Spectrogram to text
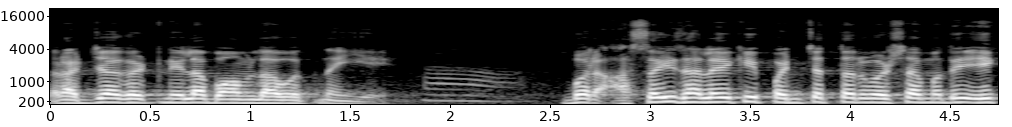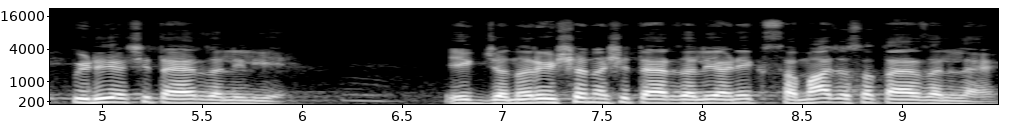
राज्यघटनेला बॉम्ब लावत नाही आहे बरं असंही झालं आहे की पंच्याहत्तर वर्षामध्ये एक पिढी अशी तयार झालेली आहे. एक जनरेशन अशी तयार झाली आणि एक समाज असा तयार झालेला आहे.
